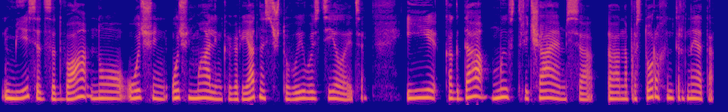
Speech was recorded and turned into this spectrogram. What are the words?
месяц, за два, но очень-очень маленькая вероятность, что вы его сделаете. И когда мы встречаемся э, на просторах интернета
